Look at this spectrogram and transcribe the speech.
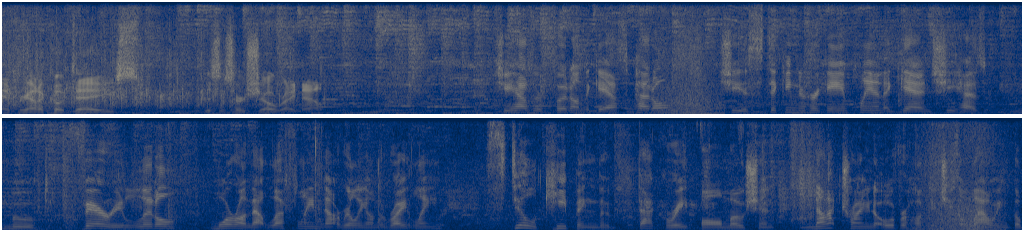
And Brianna Cotes, this is her show right now. She has her foot on the gas pedal. She is sticking to her game plan. Again, she has moved very little, more on that left lane, not really on the right lane. Still keeping the, that great ball motion, not trying to overhook it. She's allowing the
